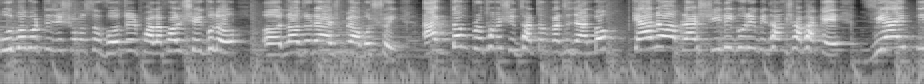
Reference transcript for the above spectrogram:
পূর্ববর্তী যে সমস্ত ভোটের ফলাফল সেগুলো নজরে আসবে অবশ্যই। একদম প্রথমে সিদ্ধার্থর কাছে জানব, কেন আমরা শিলিগুড়ি বিধানসভাকে ভিআইপি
